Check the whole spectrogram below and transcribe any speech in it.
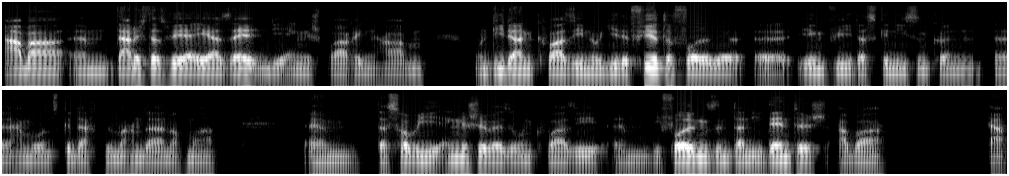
Aber ähm, dadurch, dass wir ja eher selten die englischsprachigen haben und die dann quasi nur jede vierte Folge äh, irgendwie das genießen können, äh, haben wir uns gedacht, wir machen da nochmal ähm, das Hobby englische Version quasi. Ähm, die Folgen sind dann identisch, aber ja,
